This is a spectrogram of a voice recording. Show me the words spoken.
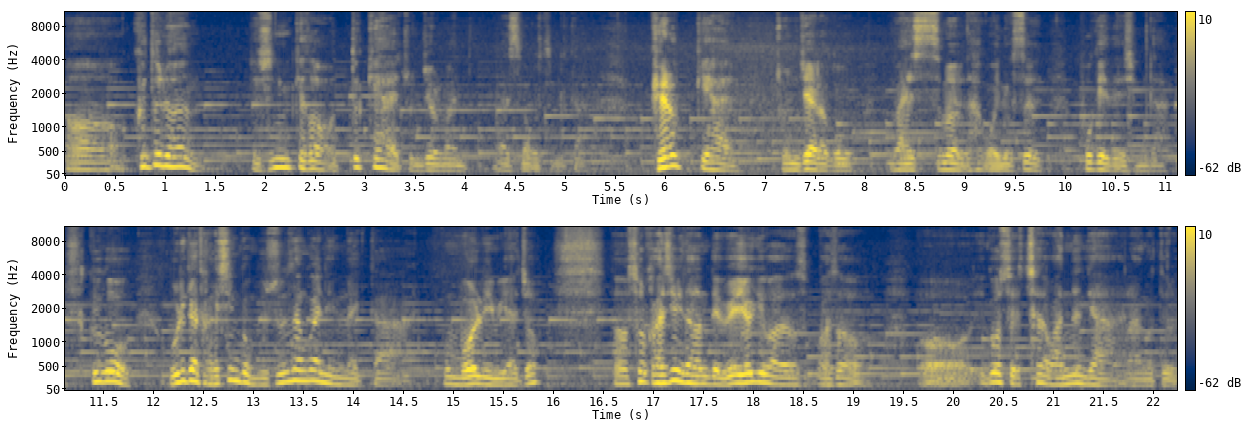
어, 그들은 예수님께서 어떻게 할 존재로만 말씀하고 있습니까? 괴롭게 할 존재라고 말씀을 하고 있는 것을 보게 되십니다. 그리고 우리가 당신과 무슨 상관이 있나이까? 그럼 뭘 의미하죠? 어, 서로 관심이 다른데 왜 여기 와서, 와서 어, 이곳에 찾아왔느냐라는 것들을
